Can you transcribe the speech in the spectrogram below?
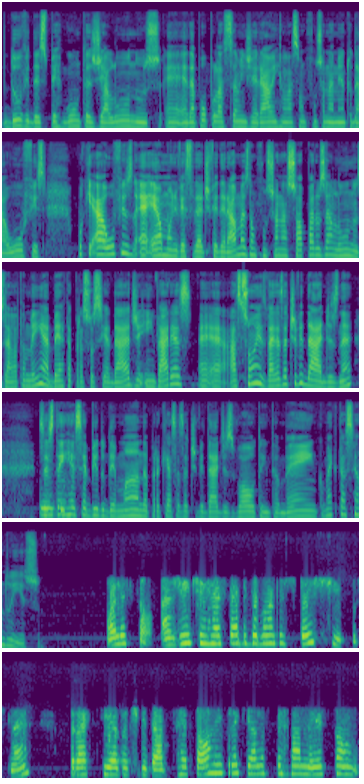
dúvidas, perguntas de alunos, é, da população em geral em relação ao funcionamento da UFES? Porque a UFES é, é, uma universidade federal, mas não funciona só para os alunos, ela também é aberta para a sociedade em várias é, ações, várias atividades, né? Vocês têm uhum. recebido demanda para que essas atividades voltem também? Como é que está sendo isso? Olha só, a gente recebe demandas de dois tipos, né? Para que as atividades retornem, para que elas permaneçam,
